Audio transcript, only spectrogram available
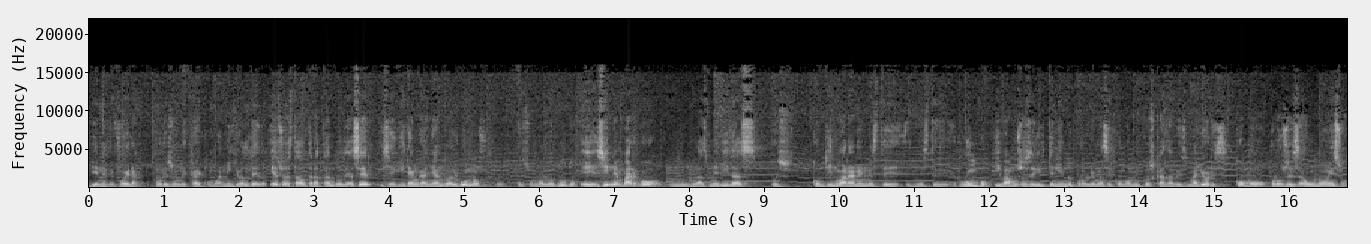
viene de fuera, por eso le cae como anillo al dedo. Y eso ha estado tratando de hacer y seguirá engañando a algunos, eso no lo dudo. Eh, sin embargo, mm, las medidas pues continuarán en este, en este rumbo y vamos a seguir teniendo problemas económicos cada vez mayores. ¿Cómo procesa uno eso?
